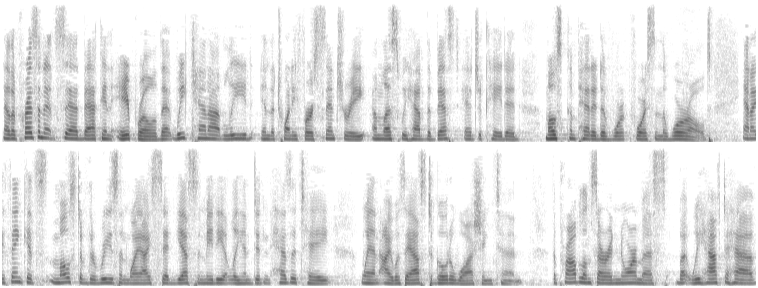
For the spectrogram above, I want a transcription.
Now, the president said back in April that we cannot lead in the 21st century unless we have the best educated, most competitive workforce in the world. And I think it's most of the reason why I said yes immediately and didn't hesitate when I was asked to go to Washington. The problems are enormous, but we have to have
